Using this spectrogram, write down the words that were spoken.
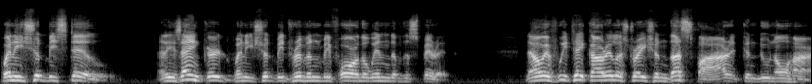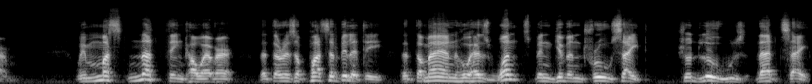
when he should be still, and is anchored when he should be driven before the wind of the Spirit. Now, if we take our illustration thus far, it can do no harm. We must not think, however, that there is a possibility that the man who has once been given true sight should lose that sight.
